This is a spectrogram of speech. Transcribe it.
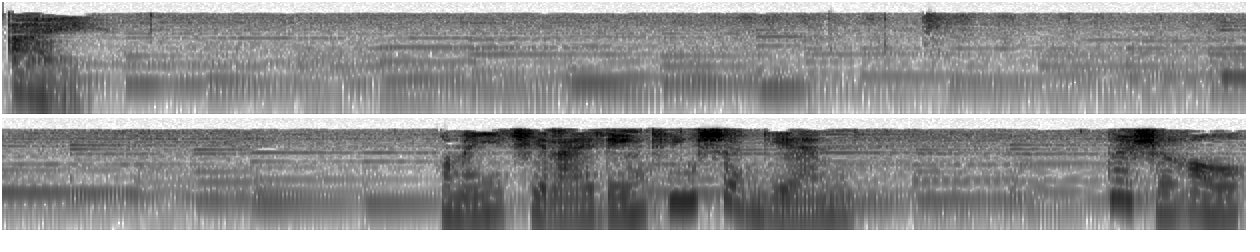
爱。我们一起来聆听圣言。时候，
